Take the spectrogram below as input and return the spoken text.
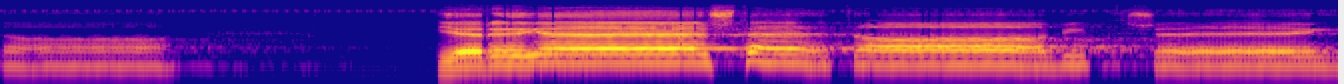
た yerleşte tabit şeytano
